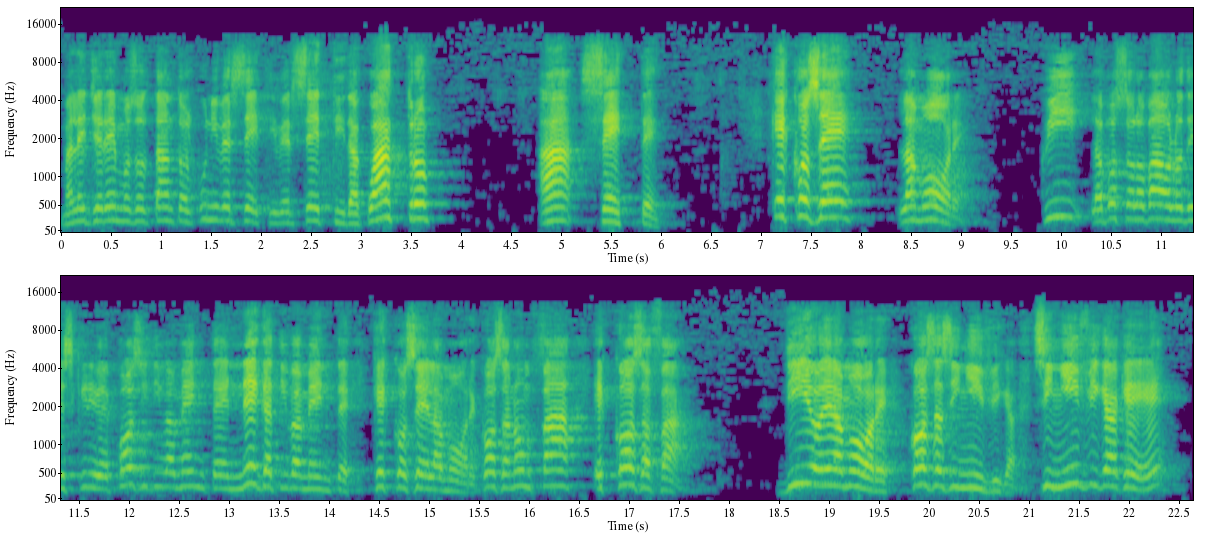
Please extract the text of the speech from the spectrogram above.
ma leggeremo soltanto alcuni versetti, versetti da 4 a 7. Che cos'è l'amore? Qui l'Apostolo Paolo descrive positivamente e negativamente che cos'è l'amore, cosa non fa e cosa fa. Dio è amore, cosa significa? Significa che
